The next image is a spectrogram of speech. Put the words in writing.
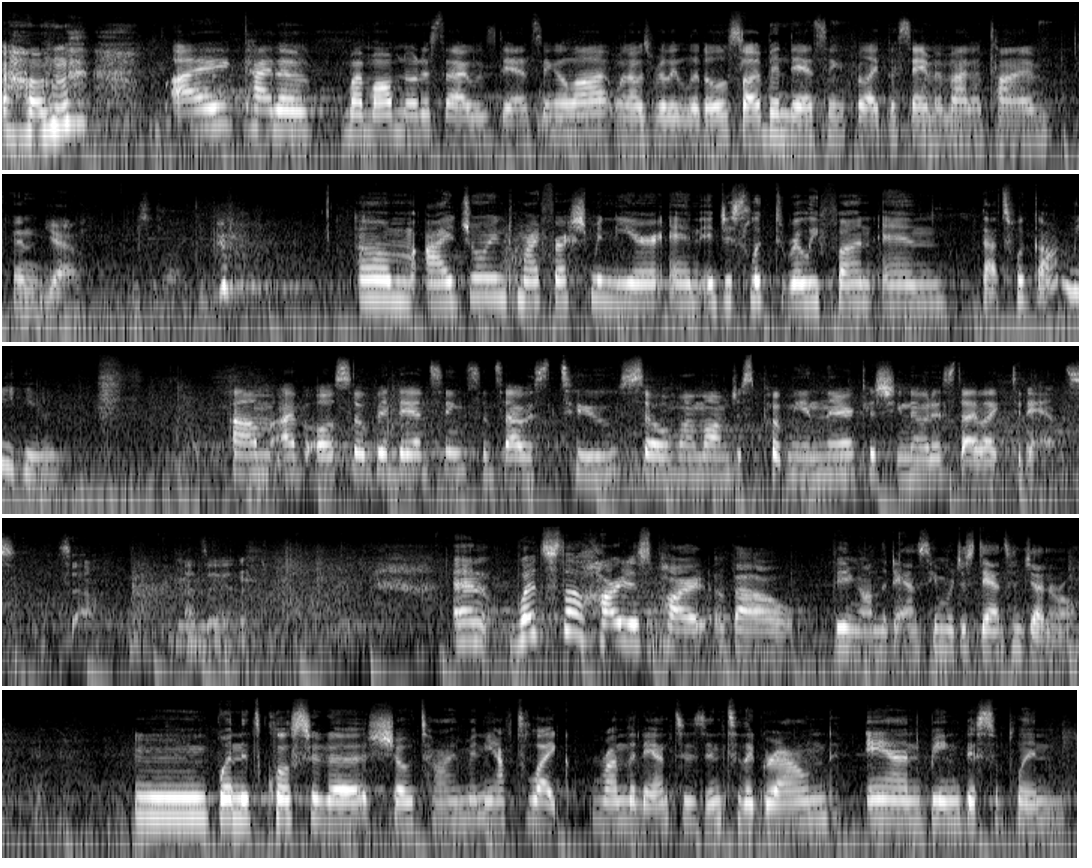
Um, I kind of, my mom noticed that I was dancing a lot when I was really little, so I've been dancing for like the same amount of time, and yeah, this is what I like do. Um, I joined my freshman year and it just looked really fun and that's what got me here. Um, I've also been dancing since I was two, so my mom just put me in there because she noticed I like to dance. So that's it. And what's the hardest part about being on the dance team or just dance in general? Mm, when it's closer to showtime and you have to like run the dances into the ground and being disciplined.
